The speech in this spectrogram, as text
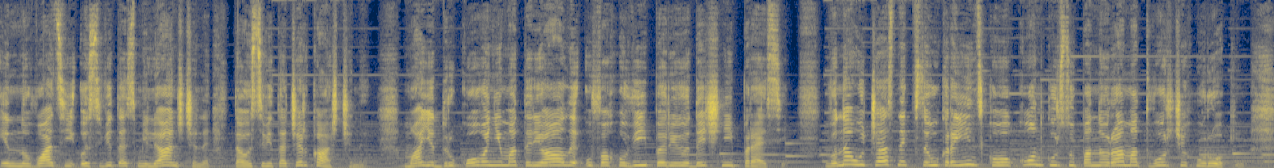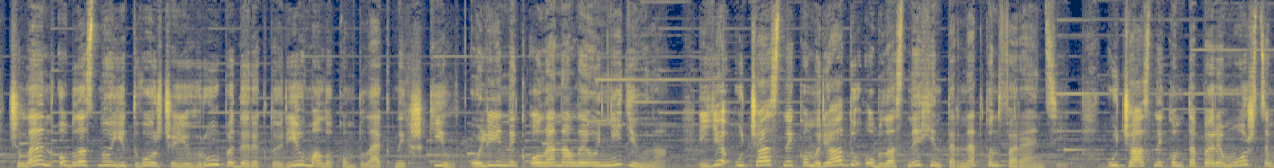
інновацій Освіта Смілянщини та Освіта Черкащини. Має друковані матеріали у фаховій періодичній пресі. Вона учасник всеукраїнського конкурсу Панорама творчих уроків, член обласної творчої групи директорів малокомплектних шкіл. Олійник Олена Леонідівна є учасником ряду обласних інтернет-конференцій, учасником та переможцем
